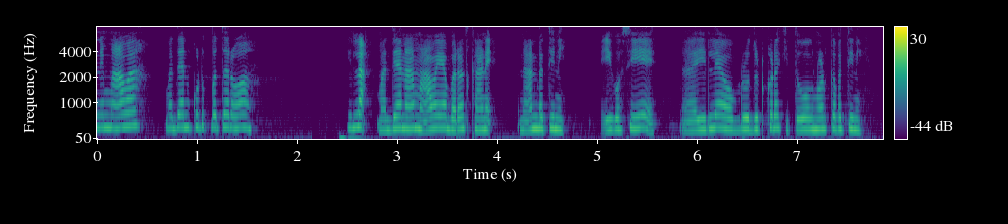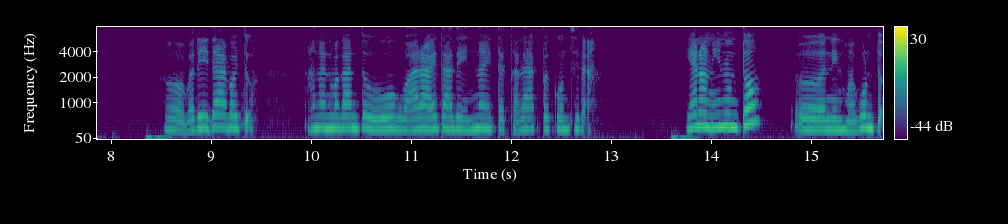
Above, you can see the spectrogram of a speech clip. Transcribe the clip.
ನಿಮ್ಮ ಮಾವ ಮಧ್ಯಾಹ್ನ ಕುಟಕ್ಕೆ ಬರ್ತಾರೋ? ಇಲ್ಲ, ಮಧ್ಯಾಹ್ನ ಮಾವಯ್ಯ ಬರೋದು ಕಾಣೆ. ನಾನು ಬರ್ತೀನಿ. ಈಗ ಹೊಸಿ ಇಲ್ಲೇ ಒಬ್ಬರು ದುಡ್ಡು ಕೊಡೋಕ್ಕಿತ್ತು ಹೋಗಿ ನೋಡ್ಕೊ ಬರ್ತೀನಿ. ಓ, ಬರೀ ಇದಾಗೋಯ್ತು ನನ್ನ ಮಗ ಅಂತೂ ವಾರ ಆಯ್ತಾ ಅದೇ, ಇನ್ನೂ ಆಯ್ತಾ ತಲೆ ಹಾಕ್ಬೇಕು ಅನ್ಸಿದ ಏನೋ ನೀನುಂಟು? ನಿನ್ನ ಮಗುಂಟು.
